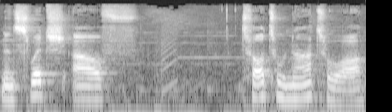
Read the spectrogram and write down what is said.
einen Switch auf Tortunator.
